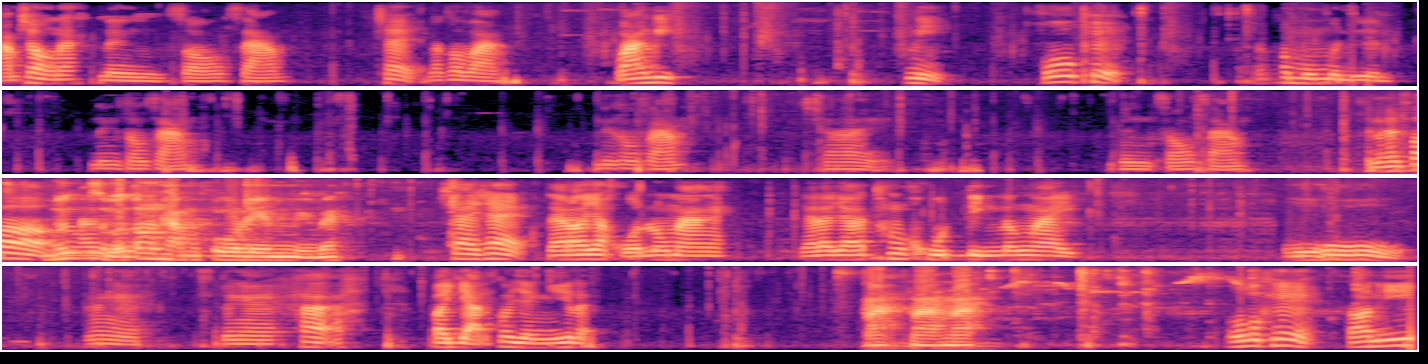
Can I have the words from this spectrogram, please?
สามช่องนะหนึ่งสองสามใช่แล้วก็วาง วางดิ นี่ โอเค แล้วก็มุมอื่นๆหนึ่งสองสามหนึ่งสองสามใช่หนึ่งสองสาม ฉะนั้นก็รู้สึกว่าต้องทำโคเลมอีกไหมใช่ใช่แต่เราจะขนลงมาไงเดี๋ยวเราจะต้องขุดดิ่งลงมาอีกโอ้โหนั่นไงเป็นไงถ้าประหยัดก็อย่างนี้แหละ มามามาโอเค ตอนนี้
